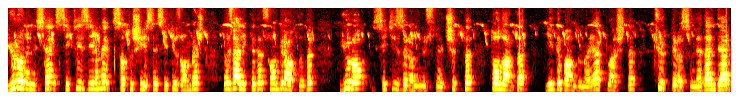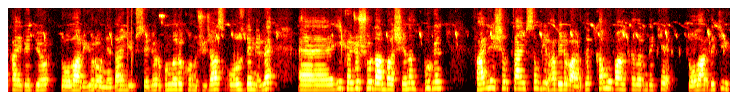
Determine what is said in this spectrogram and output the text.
Euro'nun ise 8.20, satışı ise 8.15. Özellikle de son bir haftadır Euro 8 liranın üstüne çıktı. Dolar da 7 bandına yaklaştı. Türk lirası neden değer kaybediyor? Dolar, euro neden yükseliyor? Bunları konuşacağız Oğuz Demir'le. Ee, ilk önce şuradan başlayalım. Bugün Financial Times'ın bir haberi vardı. Kamu bankalarındaki dolardaki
